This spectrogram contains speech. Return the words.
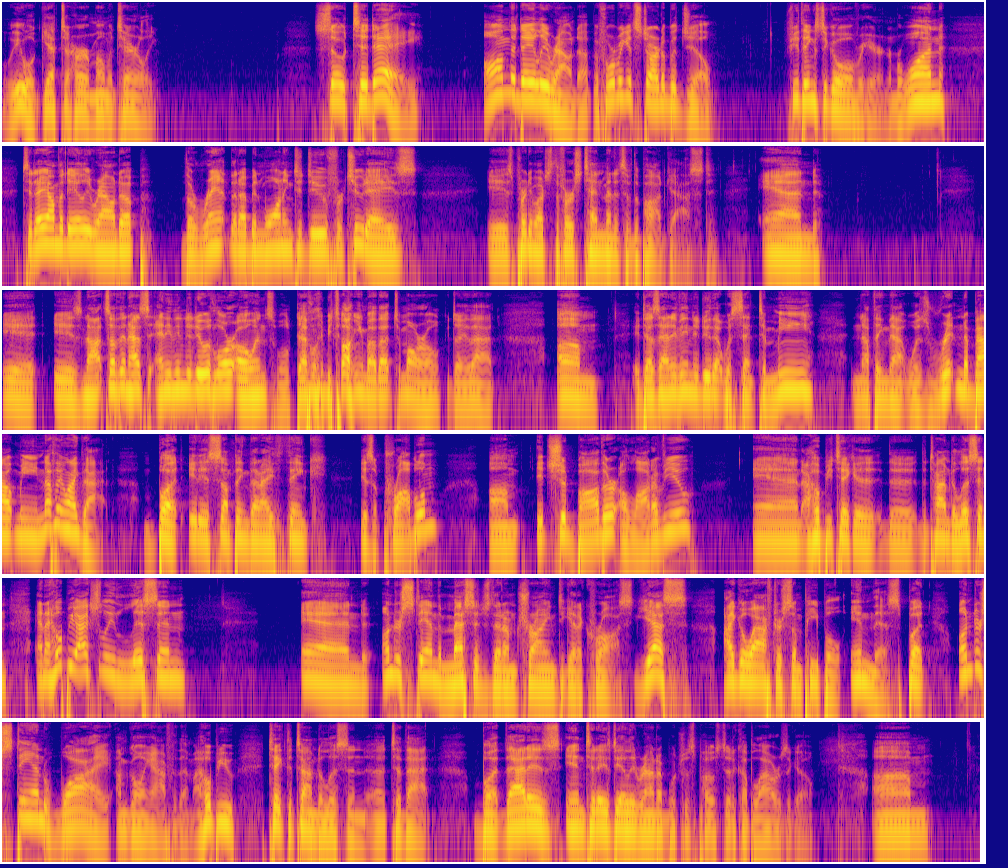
We will get to her momentarily. So, today on the Daily Roundup, before we get started with Jill, a few things to go over here. Number one, today on the Daily Roundup, the rant that I've been wanting to do for two days is pretty much the first 10 minutes of the podcast. And it is not something that has anything to do with Laura Owens. We'll definitely be talking about that tomorrow. I can tell you that. Um, it doesn't have anything to do that was sent to me, nothing that was written about me, nothing like that. But it is something that I think is a problem. Um, it should bother a lot of you. And I hope you take a, the, the time to listen. And I hope you actually listen and understand the message that I'm trying to get across. Yes, I go after some people in this, but understand why I'm going after them. I hope you take the time to listen uh, to that. But that is in today's daily roundup, which was posted a couple hours ago. Um,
